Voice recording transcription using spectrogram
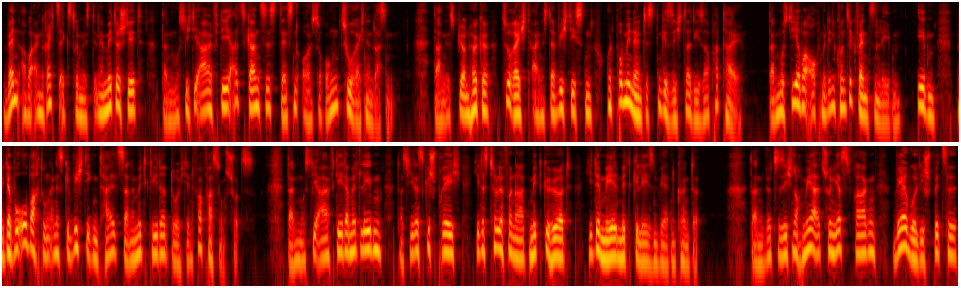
Wenn aber ein Rechtsextremist in der Mitte steht, dann muss sich die AfD als Ganzes dessen Äußerungen zurechnen lassen. Dann ist Björn Höcke zu Recht eines der wichtigsten und prominentesten Gesichter dieser Partei. Dann muss die aber auch mit den Konsequenzen leben, eben mit der Beobachtung eines gewichtigen Teils seiner Mitglieder durch den Verfassungsschutz. Dann muss die AfD damit leben, dass jedes Gespräch, jedes Telefonat mitgehört, jede Mail mitgelesen werden könnte. Dann wird sie sich noch mehr als schon jetzt fragen, wer wohl die Spitzel,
